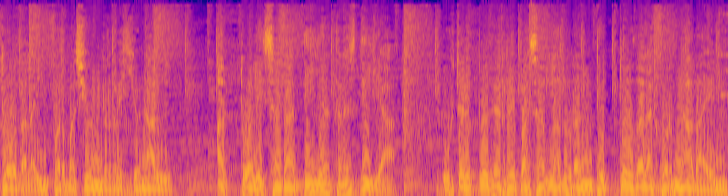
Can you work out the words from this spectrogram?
Toda la información regional actualizada día tras día. Usted puede repasarla durante toda la jornada en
